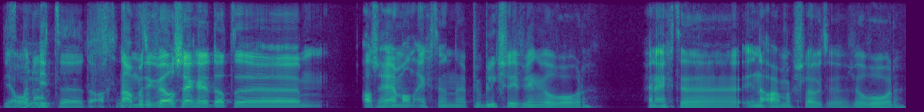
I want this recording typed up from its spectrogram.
Die allemaal niet eh, de achternaam. Nou moet ik wel zeggen dat eh, als Herman echt een eh, publiekslieveling wil worden en echt eh, in de armen gesloten wil worden,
